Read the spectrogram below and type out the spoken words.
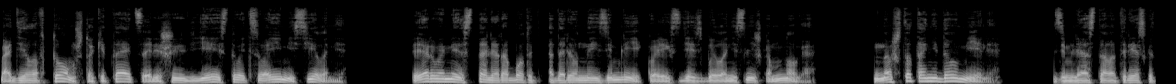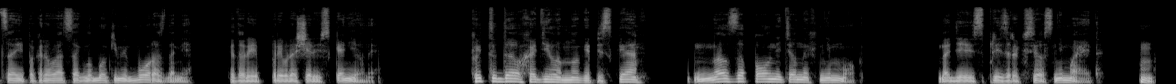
А дело в том, что китайцы решили действовать своими силами. Первыми стали работать одаренные земли, коих здесь было не слишком много. Но что-то они доумели. Земля стала трескаться и покрываться глубокими бороздами, которые превращались в каньоны. Хоть туда уходило много песка, но заполнить он их не мог. Надеюсь, призрак все снимает. Хм.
